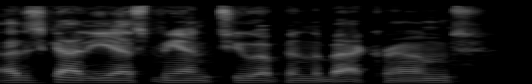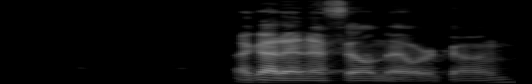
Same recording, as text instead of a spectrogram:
I just got ESPN two up in the background. I got NFL Network on.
